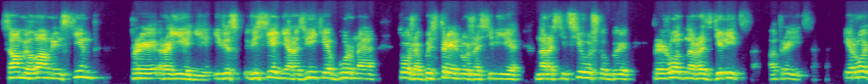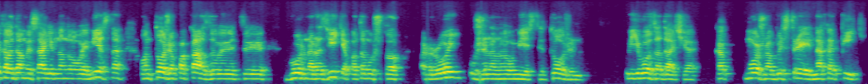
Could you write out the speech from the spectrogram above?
Самый главный инстинкт при роении и весеннее развитие бурное, тоже быстрее нужно семье нарастить силы, чтобы природно разделиться, отроиться. И рой, когда мы садим на новое место, он тоже показывает э, бурное развитие, потому что рой уже на новом месте должен, его задача как можно быстрее накопить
